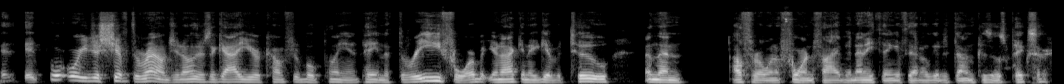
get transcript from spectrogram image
it, it or, or, you just shift around. You know, there's a guy you're comfortable playing paying a three for, but you're not going to give a two, and then I'll throw in a four and five in anything if that'll get it done because those picks are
